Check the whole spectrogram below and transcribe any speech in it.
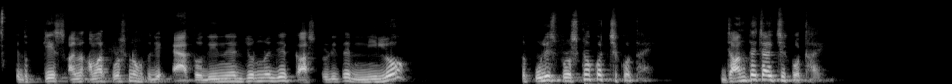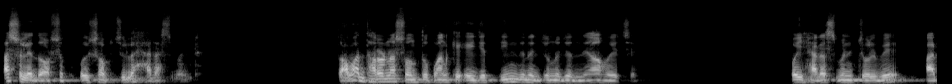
কিন্তু কেস, আমি, আমার প্রশ্ন হতো যে এতদিনের জন্য যে কাস্টডিতে নিল, তো পুলিশ প্রশ্ন করছে কোথায়? জানতে চাইছে কোথায়? আসলে দর্শক, ওইসব ছিল হ্যারাসমেন্ট তো আমার ধারণা সন্তু পানকে এই যে তিন দিনের জন্য যে নেওয়া হয়েছে, ওই হ্যারাসমেন্ট চলবে আর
